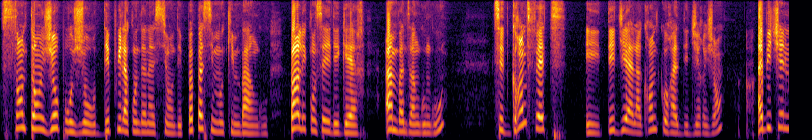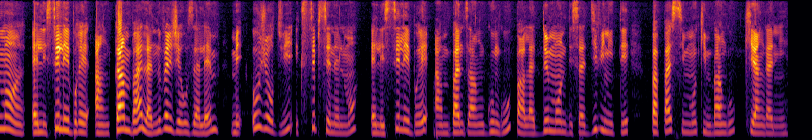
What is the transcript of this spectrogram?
100 ans jour pour jour depuis la condamnation de Papa Simo Kimbangu par le Conseil des guerres à Mbanzangungu, cette grande fête est dédiée à la grande chorale des dirigeants. Habituellement, elle est célébrée en Kamba, la Nouvelle-Jérusalem, mais aujourd'hui, exceptionnellement, elle est célébrée à Mbanzangungu par la demande de sa divinité Papa Simo Kimbangu Kiangani.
